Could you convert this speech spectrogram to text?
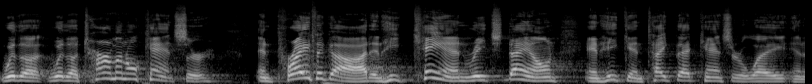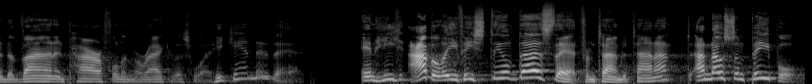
with a, with a terminal cancer and pray to God, and He can reach down and He can take that cancer away in a divine and powerful and miraculous way. He can do that. And he, I believe He still does that from time to time. I, I know some people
